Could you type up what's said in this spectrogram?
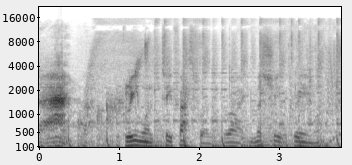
Ah, green one's too fast for me. Right, must shoot the green one.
